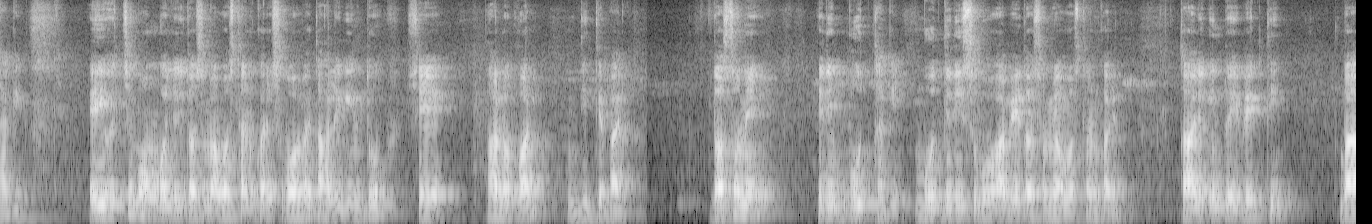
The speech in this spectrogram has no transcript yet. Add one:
থাকে। এই হচ্ছে মঙ্গল যদি দশমে অবস্থান করে শুভভাবে তাহলে কিন্তু সে ভালো ফল দিতে পারে। দশমে যদি বুধ থাকে, বুধ যদি শুভভাবে দশমে অবস্থান করে, তাহলে কিন্তু এই ব্যক্তি বা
